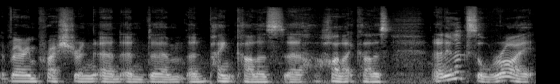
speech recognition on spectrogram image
varying pressure and and and, um, and paint colours, uh, highlight colours, and it looks all right.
